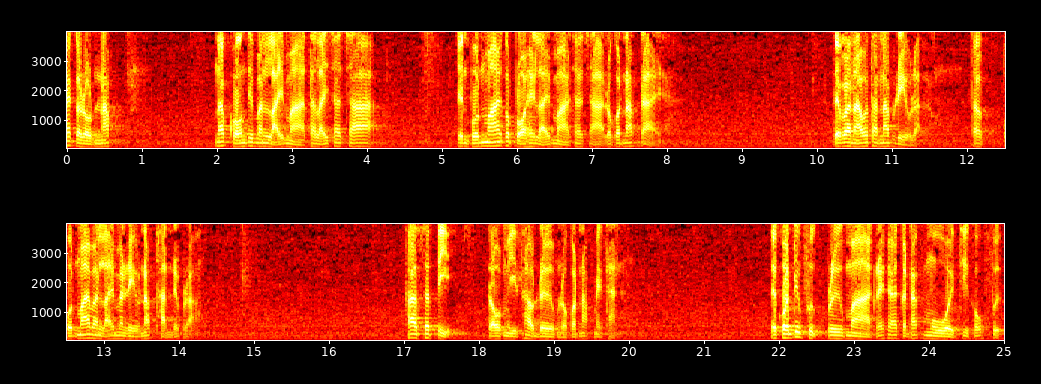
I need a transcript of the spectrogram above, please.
ายๆกับเรานับ นับของที่มันไหลมาถ้าไหลช้าๆจนผลไม้ก็ปล่อยให้ไหลมาช้าๆเราก็นับได้ แต่ปัญหาว่าถ้านับเร็วล่ะ ถ้าผลไม้มันไหลมาเร็วนับทันหรือเปล่า ถ้าสติเรามีเท่าเดิมเราก็นับไม่ทัน แต่คนที่ฝึกปรือมาคล้ายๆกับนักมวยที่เขาฝึก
